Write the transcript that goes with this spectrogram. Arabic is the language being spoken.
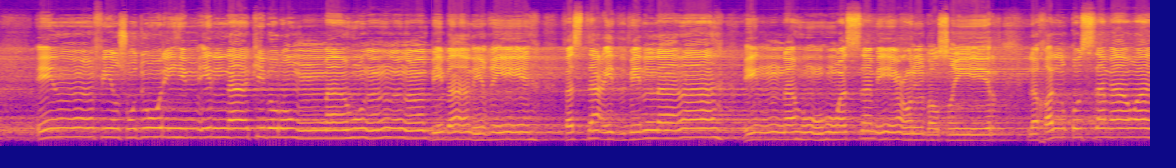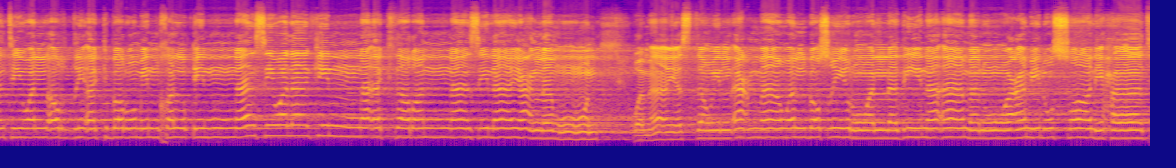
إن في صدورهم إلا كبر ما هم ببالغيه. فاستعذ بالله إنه هو السميع البصير. لخلق السماوات والأرض أكبر من خلق الناس ولكن أكثر الناس لا يعلمون. وما يستوي الأعمى والبصير والذين آمنوا وعملوا الصالحات.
